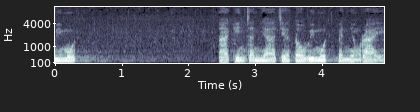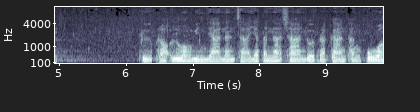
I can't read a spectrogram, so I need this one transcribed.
วิมุตตอากินจัญญาเจโตวิมุตต์เป็นอย่างไร คือเพราะล่วงวิญญาณัญจายตนะฌานโดยประการทั้งปวง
